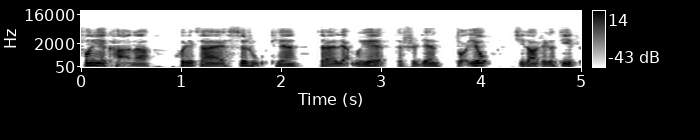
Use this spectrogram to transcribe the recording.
枫叶卡呢会在四十五天，在两个月的时间左右寄到这个地址。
